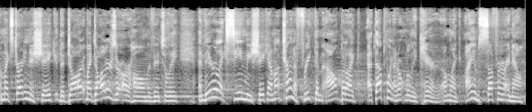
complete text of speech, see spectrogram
I'm like starting to shake. The daughter, my daughters are, home eventually, and they're like seeing me shaking. I'm not trying to freak them out, but like at that point, I don't really care. I'm like, I am suffering right now.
